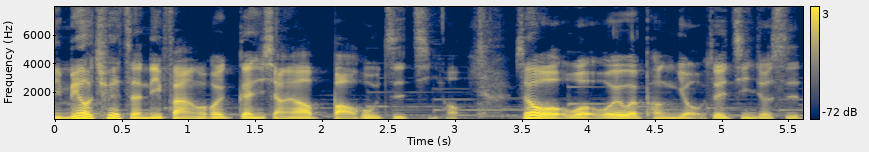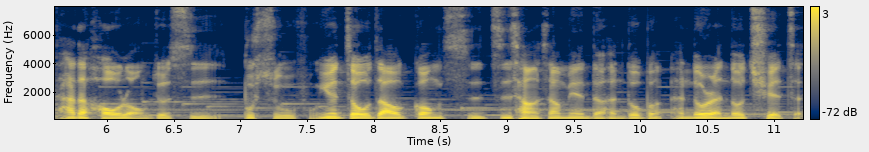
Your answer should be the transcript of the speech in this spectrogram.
你没有确诊，你反而会更想要保护自己哦。所以我，我我我有位朋友最近就是他的喉咙就是不舒服，因为周遭公司职场上面的很多很多人都确诊。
